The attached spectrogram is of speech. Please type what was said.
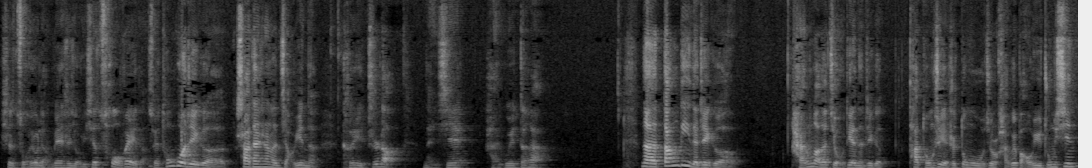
是左右两边是有一些错位的。所以通过这个沙滩上的脚印呢，可以知道哪些海龟登岸。那当地的这个海龙岛的酒店的这个，它同时也是动物就是海龟保护育中心，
